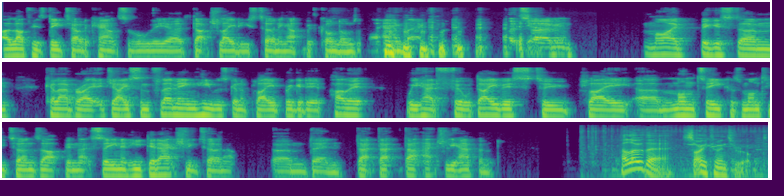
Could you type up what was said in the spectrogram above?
I love his detailed accounts of all the uh, Dutch ladies turning up with condoms in their handbag. but Yeah. um, my biggest um, collaborator, Jason Flemyng, he was going to play Brigadier Poett. We had Phil Davis to play uh, Monty because Monty turns up in that scene, and he did actually turn up. Um, then that that that actually happened. Hello there, sorry to interrupt.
